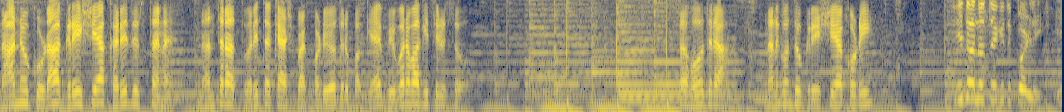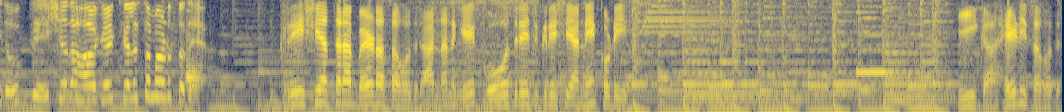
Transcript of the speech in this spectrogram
ನಾನು ಕೂಡ ಗ್ರೇಷಿಯಾ ಖರೀದಿಸ್ತೇನೆ. ನಂತರ ತ್ವರಿತ ಕ್ಯಾಶ್ ಬ್ಯಾಕ್ ಪಡೆಯೋದ್ರ ಬಗ್ಗೆ ವಿವರವಾಗಿ ತಿಳಿಸು. ಸಹೋದರ ನನಗೊಂದು ಗ್ರೇಷಿಯಾ ಕೊಡಿ. ಇದನ್ನು ತೆಗೆದುಕೊಳ್ಳಿ. ಇದು ಗ್ರೇಷ್ಯದ ಹಾಗೆ ಕೆಲಸ ಮಾಡುತ್ತದೆ. ಗ್ರೇಷಿಯಾ ತರ ಬೇಡ ಸಹೋದರ ನನಗೆ ಗೋದ್ರೇಜ್ ಗ್ರೇಷಿಯಾನೇ ಕೊಡಿ. ಈಗ ಹೇಳಿ ಸಹೋದರ.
